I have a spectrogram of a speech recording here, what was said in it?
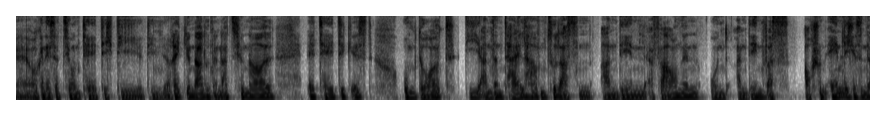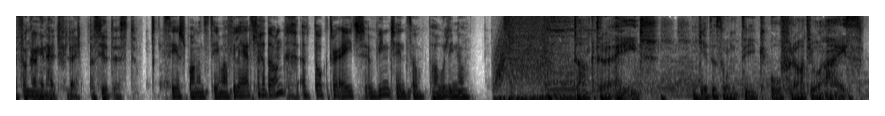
äh, Organisation tätig, die, die regional oder national äh, tätig ist, um dort die anderen teilhaben zu lassen an den Erfahrungen und an dem, was auch schon Ähnliches in der mhm. Vergangenheit vielleicht passiert ist. Sehr spannendes Thema. Vielen herzlichen Dank, Dr. H. Vincenzo Paolino. Dr. H. Jeden Sonntag auf Radio 1.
